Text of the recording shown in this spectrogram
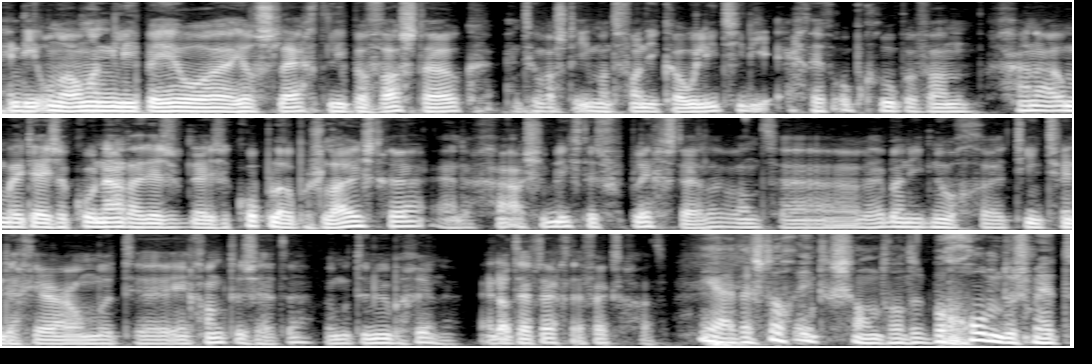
En die onderhandelingen liepen heel, eh, heel slecht, liepen vast ook. En toen was er iemand van die coalitie die echt heeft opgeroepen van... ga nou met deze, naar deze, deze koplopers luisteren en ga alsjeblieft het verplicht stellen. Want uh, we hebben niet nog 10, 20 jaar om het in gang te zetten. We moeten nu beginnen. En dat heeft echt effect gehad. Ja, dat is toch interessant. Want het begon dus met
